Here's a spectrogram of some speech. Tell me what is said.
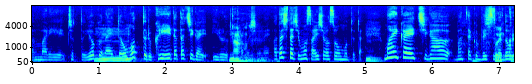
あんまりちょっと良くないって思ってるクリエイターたちがいるかもしれない。私たちも最初はそう思ってた。うん。毎回違う全く別な動画。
